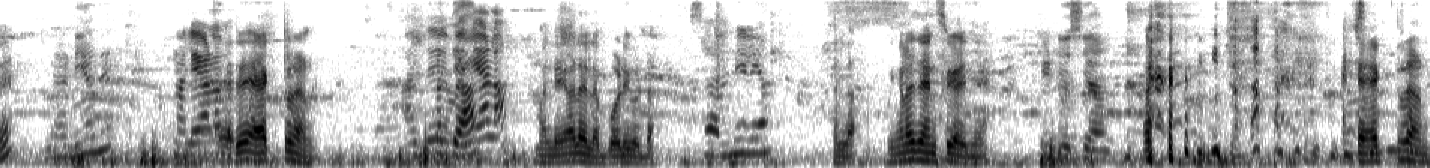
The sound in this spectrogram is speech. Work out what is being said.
ഏ? ഒരു ആക്ടറാണ് അത് മലയാളം. മലയാളമല്ല ബോളിവുഡാ. അല്ല നിങ്ങളെ ചാൻസ് കഴിഞ്ഞേ. ആക്ടറാണ്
